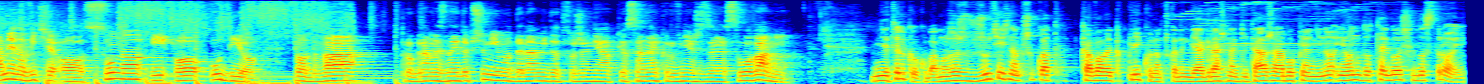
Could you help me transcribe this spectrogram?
a mianowicie o Suno i o Udio. To dwa programy z najlepszymi modelami do tworzenia piosenek, również ze słowami. nie tylko Kuba, możesz wrzucić na przykład kawałek pliku, na przykład jak grasz na gitarze albo pianino i on do tego się dostroi.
